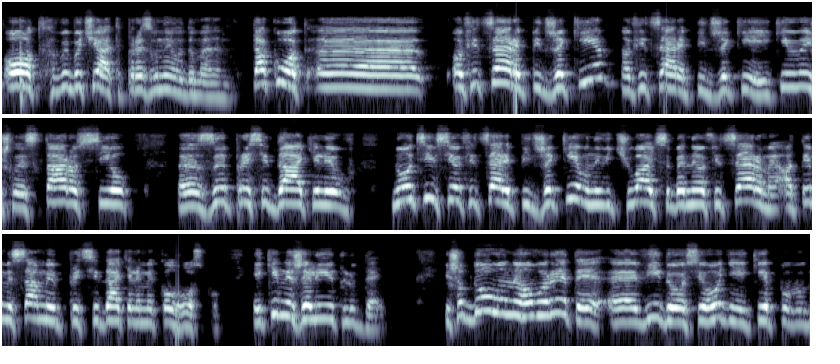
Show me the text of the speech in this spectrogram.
От, вибачайте, перезвонили до мене. Так от, е- офіцери піджаки, офіцери піджаки, які вийшли з старост сіл, е, з присідателів. Ну, оці всі офіцери піджаки, вони відчувають себе не офіцерами, а тими самими присідателями колгоспу, які не жаліють людей. І щоб довго не говорити, е, відео сьогодні, яке по,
